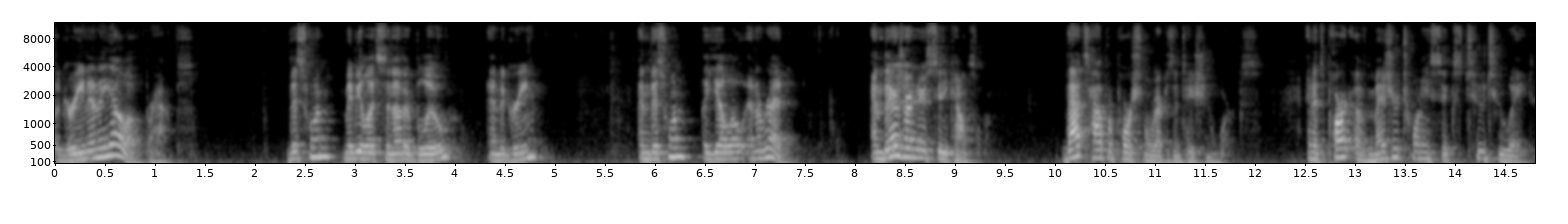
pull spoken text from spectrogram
a green and a yellow, perhaps. This one maybe elects another blue and a green. And this one, a yellow and a red. And there's our new city council. That's how proportional representation works. And it's part of Measure 26228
